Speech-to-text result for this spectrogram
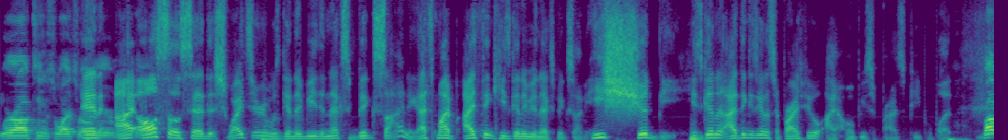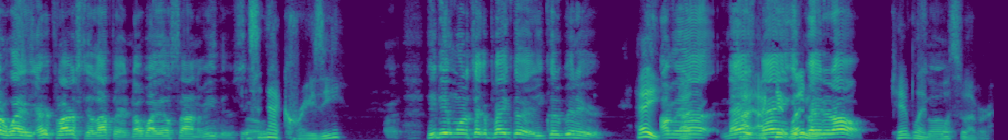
We're all Team Schweitzer. And here, I also said that Schweitzer was going to be the next big signing. That's my. I think he's going to be the next big signing. He should be. He's gonna. I think he's going to surprise people. I hope he surprises people. But By the way, Ereck Flowers still out there. Nobody else signed him either. So isn't that crazy? he didn't want to take a pay cut. He could have been here. Hey, I mean, I I, now, I- I now can't he ain't blame getting paid him. at all. can't blame him whatsoever.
